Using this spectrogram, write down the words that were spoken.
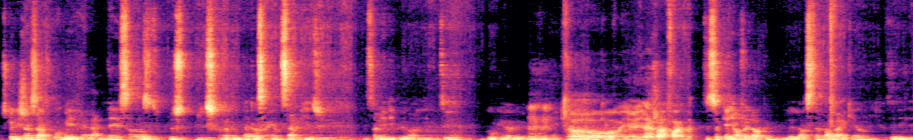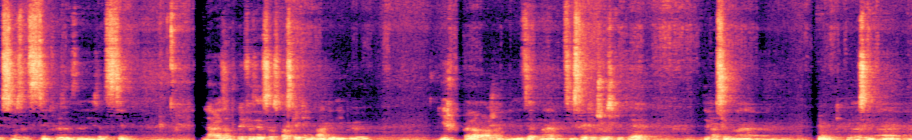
ce que les gens ne savent pas, mais la, la naissance du plus de ce qu'on appelle data science, ça vient du. Ça vient des pubs en ligne. tu sais. Google. Oh, il y a y a à faire, là. c'est ça, quand ils ont fait leur, le- système, leur back-end, ils faisaient des décisions statistiques, ils faisaient des données statistiques. La raison pour laquelle ils faisaient ça, c'est parce que quelqu'un vendait des pubs, ils récupéraient leur argent immédiatement. Tu sais, C'était quelque chose qui était, qui était facilement, euh, qui était facilement euh,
